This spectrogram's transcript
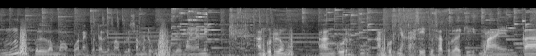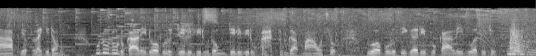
Hmm, belum mau konek pada 15 sama dong. Hmm, lumayan nih. Anggur dong. Anggur uh, anggurnya kasih itu satu lagi. Main tap yuk lagi dong. Udah dulu kali 20 jeli biru dong jeli biru. Aduh nggak mau cuk 23.000 kali 27 680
